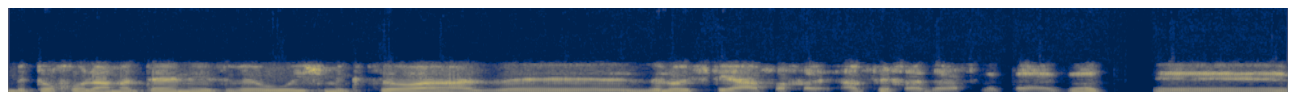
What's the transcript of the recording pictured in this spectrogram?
בתוך עולם הטניס והוא איש מקצוע, אז uh, זה לא הפתיע אף, אף אחד ההחלטה הזאת. Uh,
